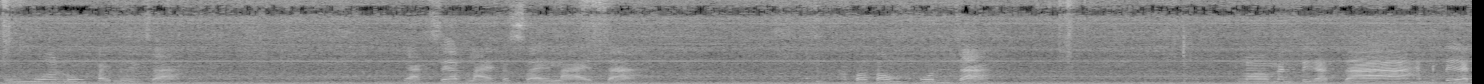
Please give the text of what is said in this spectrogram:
ผงนัวลงไปเลยจ้ะอยากแซ่บหลายก็ใส่หลายจ้ะเราก็ต้องค้นจ้ะรอมันเดือดจ้าให้มันเดือด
